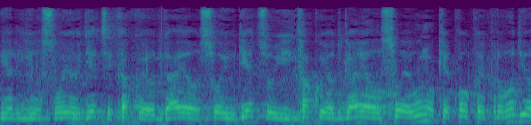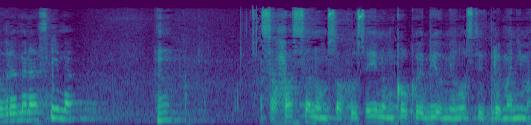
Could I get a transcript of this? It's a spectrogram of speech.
jeli, i o svojoj djeci, kako je odgajao svoju djecu i kako je odgajao svoje unuke, koliko je provodio vremena s njima. Hm? Sa Hasanom, sa Huseinom, koliko je bio milostiv prema njima,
